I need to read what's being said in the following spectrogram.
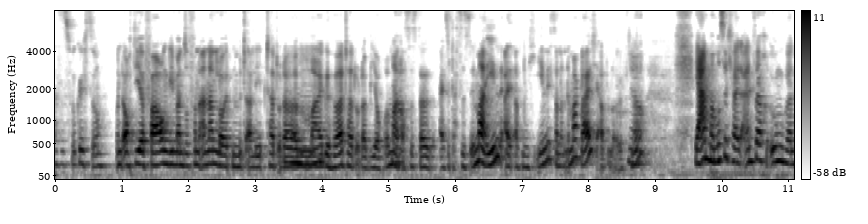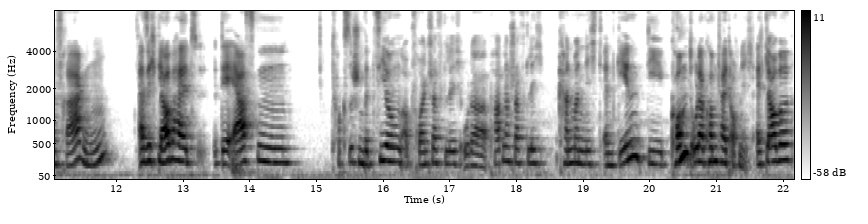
das ist wirklich so. Und auch die Erfahrung, die man so von anderen Leuten miterlebt hat oder mhm. mal gehört hat oder wie auch immer, ja. dass es da, also dass es immer ähnlich, also nicht ähnlich, sondern immer gleich abläuft. Ja. Ne? ja, man muss sich halt einfach irgendwann fragen. Also ich glaube halt, der ersten toxischen Beziehung, ob freundschaftlich oder partnerschaftlich, kann man nicht entgehen. Die kommt oder kommt halt auch nicht. Ich glaube,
